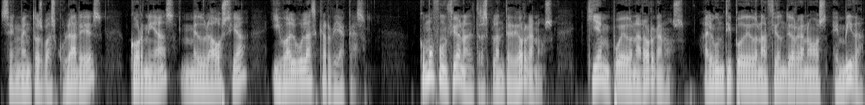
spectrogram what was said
segmentos vasculares, córneas, médula ósea y válvulas cardíacas. ¿Cómo funciona el trasplante de órganos? ¿Quién puede donar órganos? ¿Algún tipo de donación de órganos en vida?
